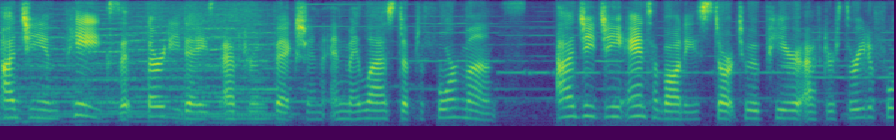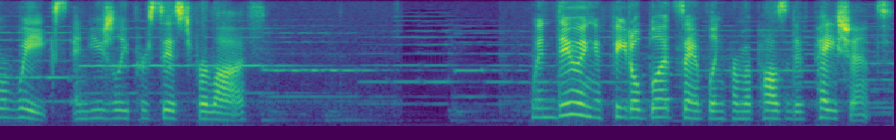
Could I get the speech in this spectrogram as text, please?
IgM peaks at 30 days after infection and may last up to four months. IgG antibodies start to appear after three to four weeks and usually persist for life. When doing a fetal blood sampling from a positive patient,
